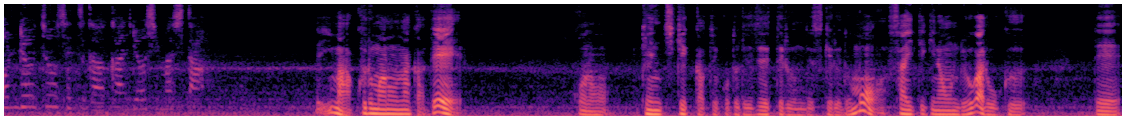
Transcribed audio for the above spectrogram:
音量調節が完了しました。で今、車の中で、この検知結果ということで出てるんですけれども、最適な音量が6。で、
